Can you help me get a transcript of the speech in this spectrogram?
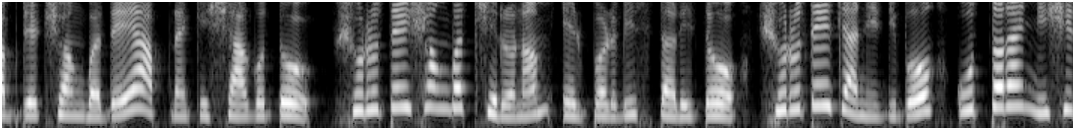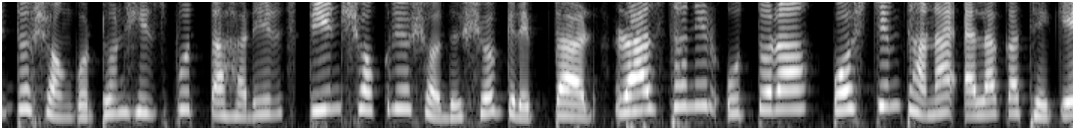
আপডেট সংবাদে আপনাকে স্বাগত। শুরুতেই সংবাদ শিরোনাম, এরপর বিস্তারিত। শুরুতেই জানিয়ে দিব, উত্তরায় নিষিদ্ধ সংগঠন হিজবুত তাহারির তিন সক্রিয় সদস্য গ্রেপ্তার। রাজধানীর উত্তরা পশ্চিম থানা এলাকা থেকে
